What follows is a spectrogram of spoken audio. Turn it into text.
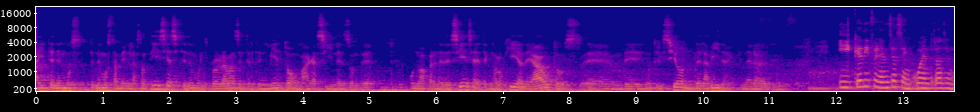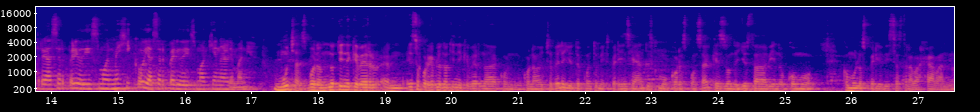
ahí tenemos, tenemos también las noticias y tenemos los programas de entretenimiento o magazines donde uno aprende de ciencia, de tecnología, de autos, eh, de nutrición, de la vida en general. ¿Y qué diferencias encuentras entre hacer periodismo en México y hacer periodismo aquí en Alemania? Muchas. Bueno, no tiene que ver, em, eso por ejemplo no tiene que ver nada con, con, la Deutsche Welle. Yo te cuento mi experiencia antes como corresponsal, que es donde yo estaba viendo cómo, cómo los periodistas trabajaban. ¿no?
